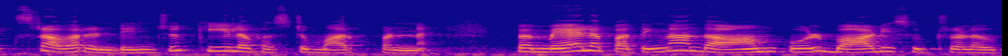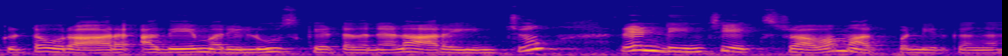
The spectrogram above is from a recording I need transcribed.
எக்ஸ்ட்ராவாக ரெண்டு இன்ச்சும் கீழே ஃபஸ்ட்டு மார்க் பண்ணேன். இப்போ மேலே பார்த்தீங்கன்னா அந்த ஆம்கோல் பாடி சுற்றளவுக்கிட்ட ஒரு அரை அதே மாதிரி லூஸ் கேட்டதுனால அரை இன்ச்சும் ரெண்டு இன்ச்சு எக்ஸ்ட்ராவாக மார்க் பண்ணியிருக்கேங்க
